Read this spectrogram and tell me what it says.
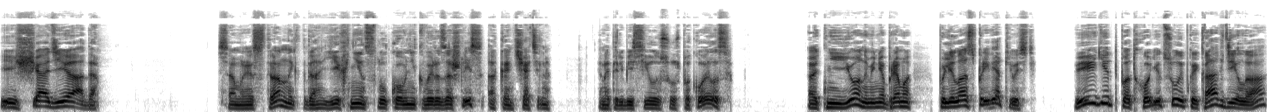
Ищадие ада. Самое странное, когда Яхнин с Луковниковой разошлись окончательно. Она перебесилась и успокоилась. От нее на меня прямо полилась приветливость. Видит, подходит с улыбкой. «Как дела?»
